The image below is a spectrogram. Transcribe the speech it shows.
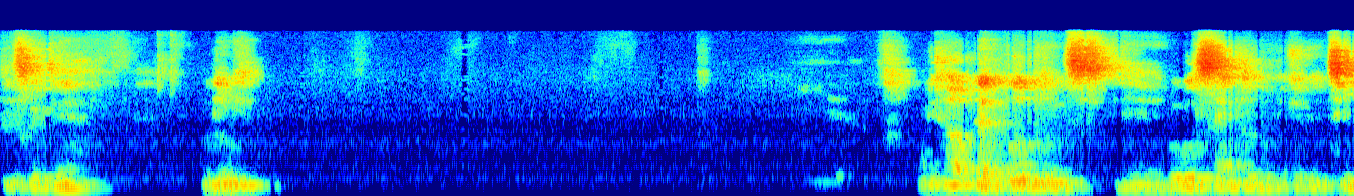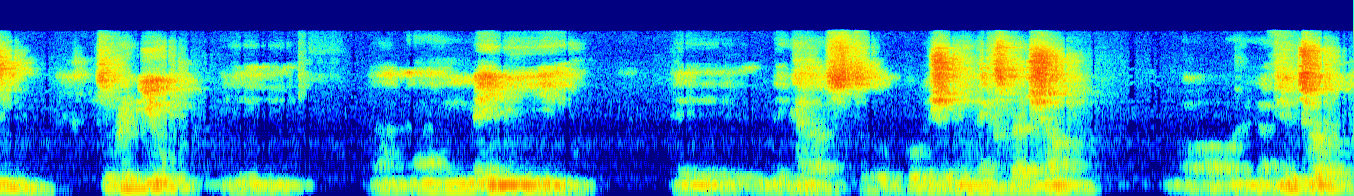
this with the link? We hope that plugins uh, we will send to the PKP team to review uh, maybe uh, they can also to publish it in next version or in the future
